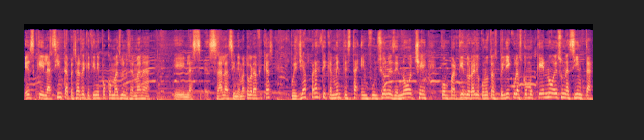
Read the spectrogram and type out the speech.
es que la cinta, a pesar de que tiene poco más de una semana en las salas cinematográficas, pues ya prácticamente está en funciones de noche, compartiendo horario con otras películas, como que no es una cinta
